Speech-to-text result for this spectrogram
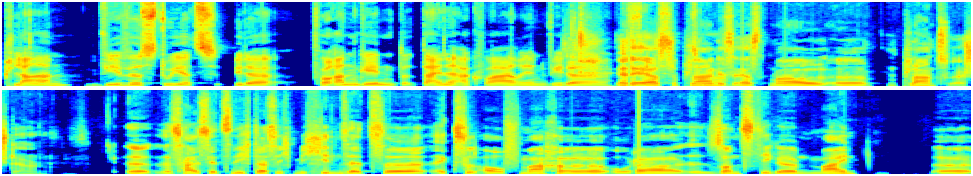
Plan? Wie wirst du jetzt wieder vorangehen, deine Aquarien wieder? Ja, der erste Plan ist erstmal, äh, einen Plan zu erstellen. Äh, das heißt jetzt nicht, dass ich mich hinsetze, Excel aufmache oder sonstige Mind äh,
